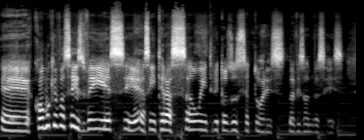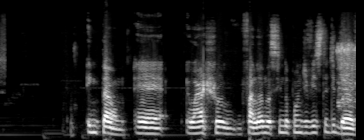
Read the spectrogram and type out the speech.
É, como que vocês veem esse, essa interação entre todos os setores na visão de vocês? Então, é, eu acho, falando assim do ponto de vista de dev,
